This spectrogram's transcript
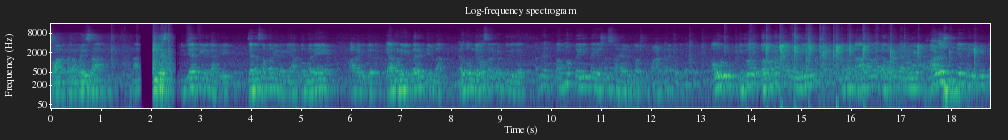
ಸ್ವಾಗತನ ಬಯಸ್ತಾ ನಾನು ವಿದ್ಯಾರ್ಥಿಗಳಿಗಾಗಲಿ ಜನಸಾಮಾನ್ಯರಾಗಿ ಯಾರದೋ ಮನೆ ಹಾಳಾಗಿದೆ, ಯಾರ ಮನೆಯಲ್ಲಿ ಕರೆಂಟ್ ಇಲ್ಲ, ಯಾವುದೋ ಒಂದು ದೇವಸ್ಥಾನ ಕಟ್ಟುವುದಿದೆ ಅಂದ್ರೆ ತಮ್ಮ ಕೈಯಿಂದ ಎಷ್ಟು ಸಹಾಯ ಬೇಕೋ ಅಷ್ಟು ಮಾಡ್ತಾನೆ ಬಂದಿದ್ದಾರೆ. ಅವರು ನಿಜವಾದ ಕೊರೋನಾ ಟೈಮಲ್ಲಿ ನಮ್ಮ ಕಾರವಾರ ಕೊರೋನಾ ಟೈಮಲ್ಲಿ ಬಹಳಷ್ಟು ಜನರಿಗೆ ಕಿಟ್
